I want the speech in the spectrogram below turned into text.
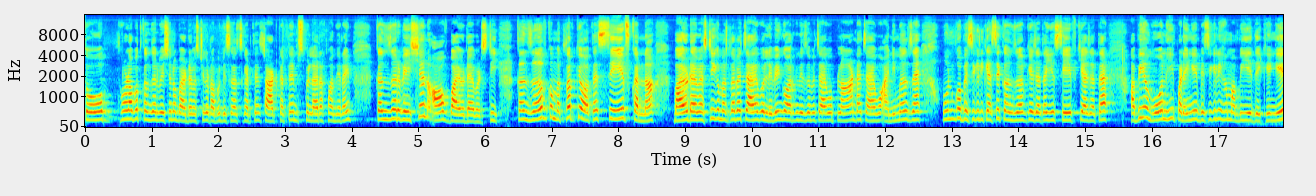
तो थोड़ा बहुत कंजर्वेशन ऑफ़ बायोडाइवर्सिटी का टॉपिक डिस्कस करते हैं स्टार्ट करते हैं. बिस्मिल्लाह conservation of biodiversity biodiversity conserve का मतलब क्या होता है? सेव करना। बायोडाइवर्सिटी का मतलब है, चाहे वो लिविंग ऑर्गेनिज्म है, चाहे वो प्लांट है, चाहे वो एनिमल्स हैं, उनको बेसिकली कैसे कंजर्व किया जाता है? ये सेव किया जाता है। अभी हम वो नहीं पढ़ेंगे। बेसिकली हम अभी ये देखेंगे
